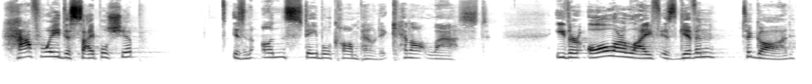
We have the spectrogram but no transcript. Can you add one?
halfway discipleship is an unstable compound, it cannot last. Either all our life is given to God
